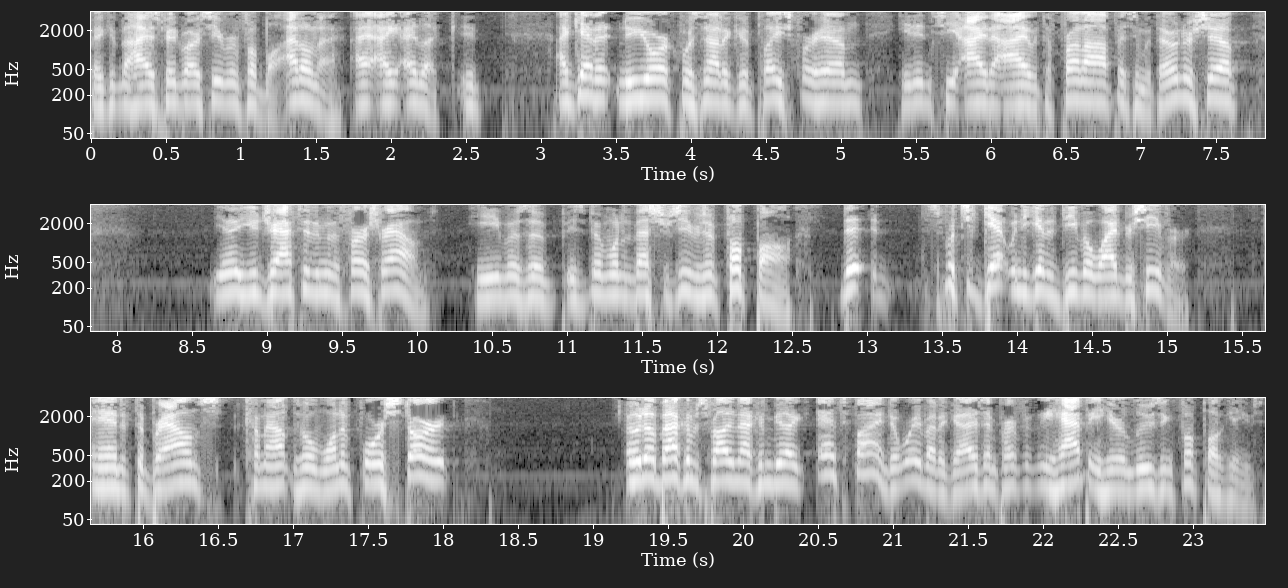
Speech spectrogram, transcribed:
make him the highest paid wide receiver in football. I don't know. I, I, I look, it, I get it. New York was not a good place for him. He didn't see eye to eye with the front office and with ownership. You know, you drafted him in the first round. He was a, he's been one of the best receivers in football. This is what you get when you get a diva wide receiver. And if the Browns come out to a one and four start, Odell Beckham's probably not going to be like, eh, it's fine. Don't worry about it, guys. I'm perfectly happy here losing football games.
